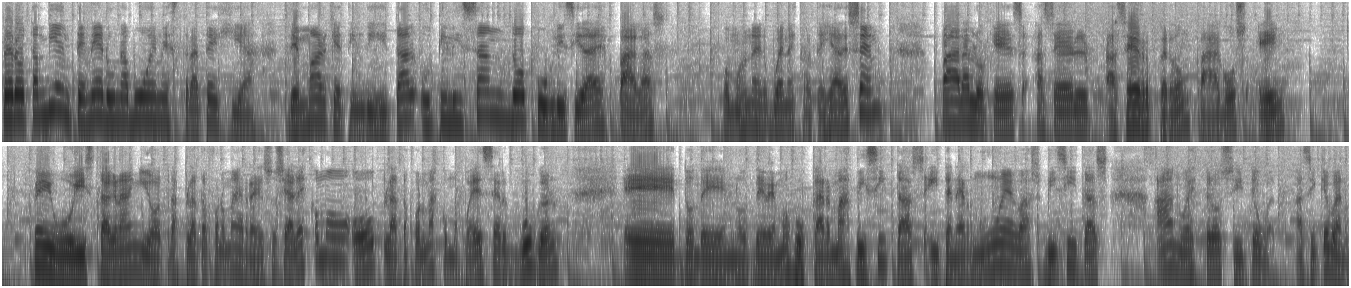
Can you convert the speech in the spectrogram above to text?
pero también tener una buena estrategia de marketing digital utilizando publicidades pagas como una buena estrategia de SEM para lo que es hacer, hacer perdón, pagos en Facebook, Instagram y otras plataformas de redes sociales como o plataformas como puede ser Google, eh, donde nos debemos buscar más visitas y tener nuevas visitas a nuestro sitio web. Así que bueno,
